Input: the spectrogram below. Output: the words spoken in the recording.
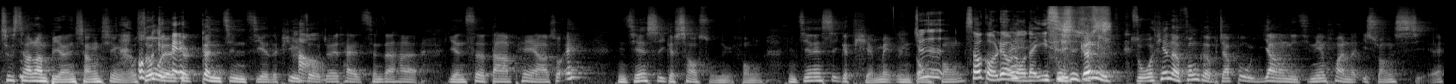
就是要让别人相信我。所以我有一个更进阶的，譬如说，我就会开始称赞她的颜色搭配啊，说，哎、欸，你今天是一个少淑女风，你今天是一个甜美运动风，就是搜狗六楼的意思是，是，跟你昨天的风格比较不一样。你今天换了一双鞋，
